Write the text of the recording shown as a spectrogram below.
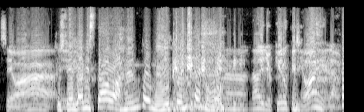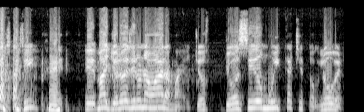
Se baja... Ustedes eh, lo han estado bajando, me doy cuenta no, no, no, yo quiero que se baje, la verdad es que sí. Es más, yo le voy a decir una vara, mae. Yo, yo he sido muy cacheto Glover.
